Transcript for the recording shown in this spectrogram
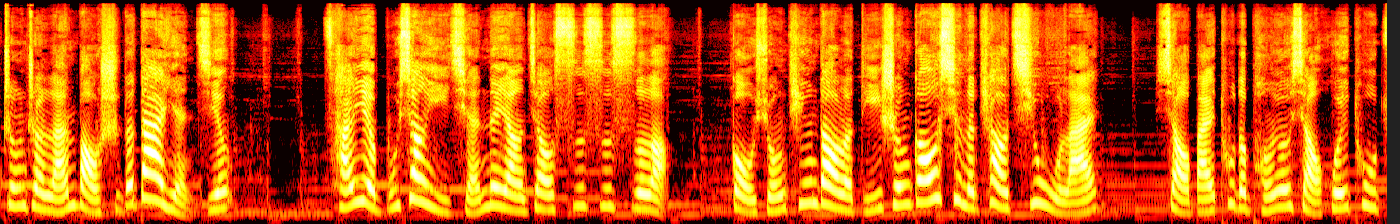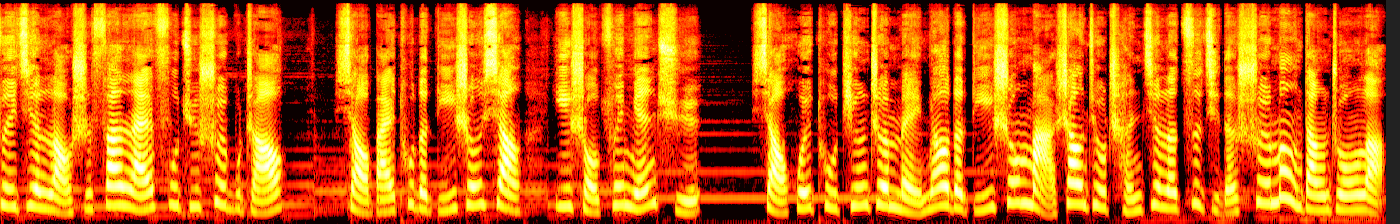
睁着蓝宝石的大眼睛。蚕也不像以前那样叫嘶嘶嘶了。狗熊听到了笛声，高兴地跳起舞来。小白兔的朋友小灰兔最近老是翻来覆去睡不着。小白兔的笛声像一首催眠曲，小灰兔听着美妙的笛声，马上就沉浸了自己的睡梦当中了。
